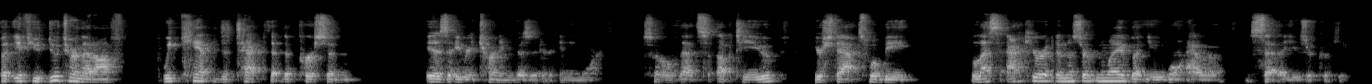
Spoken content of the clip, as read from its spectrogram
But if you do turn that off, we can't detect that the person is a returning visitor anymore. So that's up to you. Your stats will be less accurate in a certain way, but you won't have a set a user cookie.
